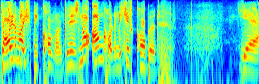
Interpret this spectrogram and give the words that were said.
dynamite should be common. Because it's not uncommon, it's just common. Yeah.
